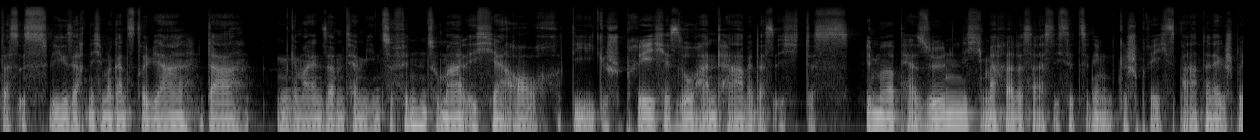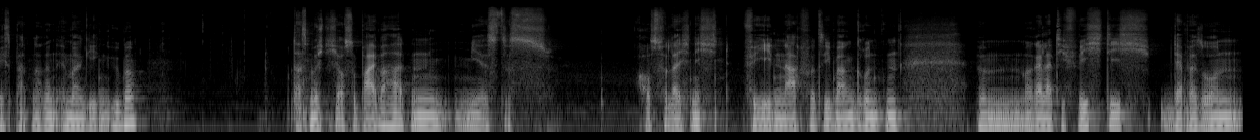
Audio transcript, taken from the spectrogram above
das ist, wie gesagt, nicht immer ganz trivial, da einen gemeinsamen Termin zu finden, zumal ich ja auch die Gespräche so handhabe, dass ich das immer persönlich mache. Das heißt, ich sitze dem Gesprächspartner, der Gesprächspartnerin immer gegenüber. Das möchte ich auch so beibehalten. Mir ist es aus vielleicht nicht für jeden nachvollziehbaren Gründen ähm, relativ wichtig, der Person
